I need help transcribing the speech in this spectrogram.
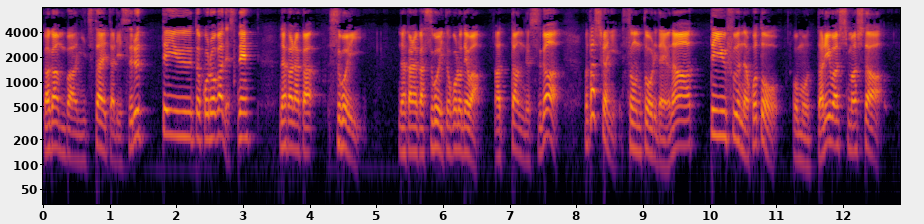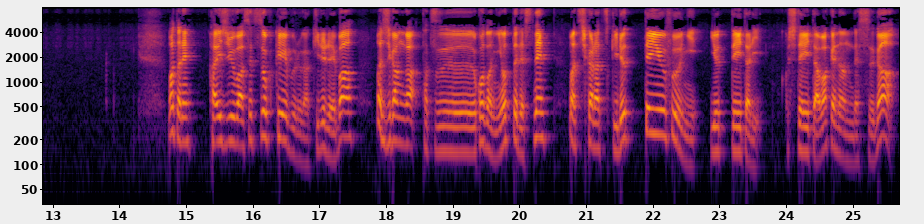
ガガンバーに伝えたりするっていうところがですね、なかなかすごい、なかなかすごいところではあったんですが、まあ、確かにその通りだよなっていう風なことを思ったりはしました。またね、怪獣は接続ケーブルが切れれば、まあ、時間が経つことによってですね、まあ、力尽きるっていう風に言っていたりしていたわけなんですが、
